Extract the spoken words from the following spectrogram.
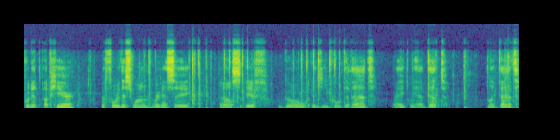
put it up here. Before this one we're going to say else if go is equal to that right? We had that like that.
